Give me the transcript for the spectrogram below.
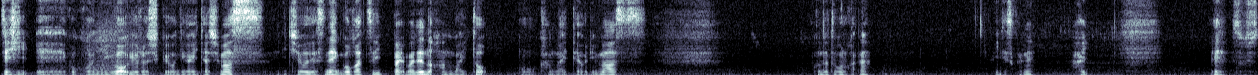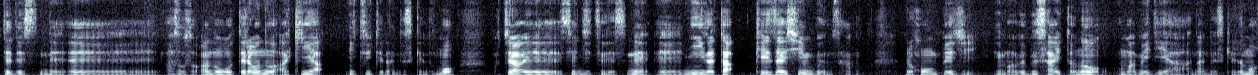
是非、えご購入をよろしくお願いいたします。一応ですね5月いっぱいまでの販売と考えております。こんなところかないいですかねえそしてですね、えー、あそうそうあの寺尾の空き家についてなんですけれどもこちら、えー、先日ですね、えー、新潟経済新聞さんのホームページ、まあ、ウェブサイトの、まあ、メディアなんですけれども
